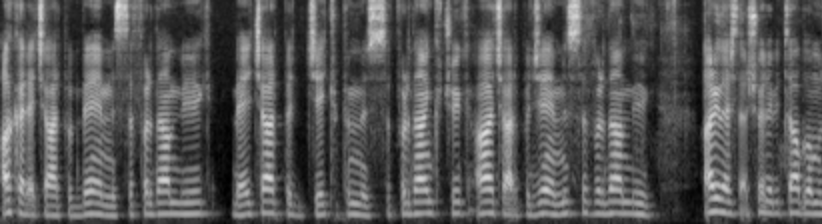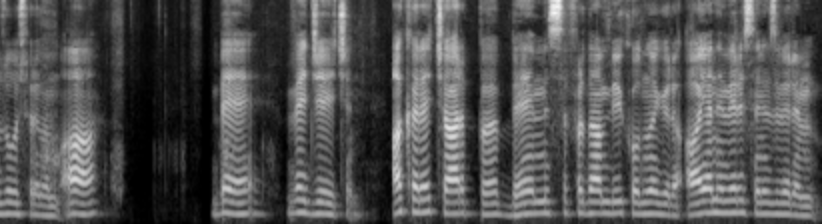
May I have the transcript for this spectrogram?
a kare çarpı b'miz sıfırdan büyük. b çarpı c küpümüz sıfırdan küçük. a çarpı c'miz sıfırdan büyük. Arkadaşlar şöyle bir tablomuzu oluşturalım. A, B ve C için. A kare çarpı B'miz sıfırdan büyük olduğuna göre A'ya ne verirseniz verin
